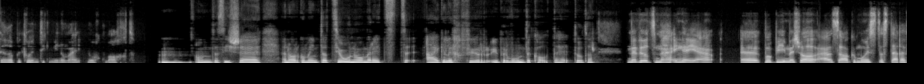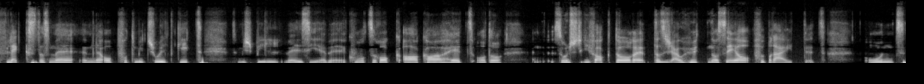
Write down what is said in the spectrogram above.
der Begründung meiner Meinung nach gemacht. Mhm. Und das ist äh, eine Argumentation, die man jetzt eigentlich für überwunden gehalten hat, oder? Man würde es meinen, ja. Äh, wobei man schon auch sagen muss, dass der Reflex, dass man einem Opfer die Mitschuld gibt, zum Beispiel, weil sie eben einen kurzen Rock hat oder sonstige Faktoren, das ist auch heute noch sehr verbreitet. Und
